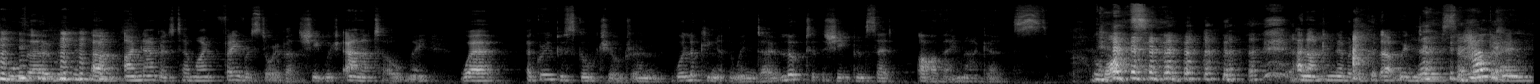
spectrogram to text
Although um, I'm now going to tell my favourite story about the sheep, which Anna told me, where a group of school children were looking at the window, looked at the sheep, and said, Are they maggots? What? And I can never look at that window the same How again.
